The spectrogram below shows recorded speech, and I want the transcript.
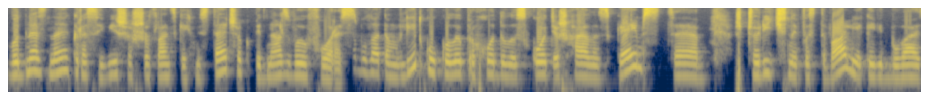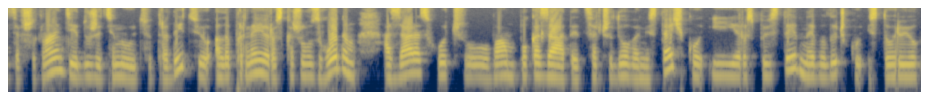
в одне з найкрасивіших шотландських містечок під назвою Форест. Я була там влітку, коли проходили Scottish Highlands Games. Це щорічний фестиваль, який відбувається в Шотландії. Дуже ціную цю традицію, але про неї розкажу згодом. А зараз хочу вам показати це чудове містечко і розповісти невеличку історію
